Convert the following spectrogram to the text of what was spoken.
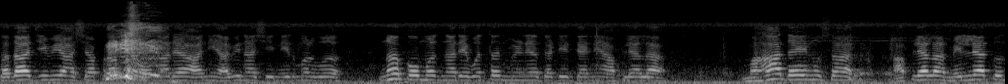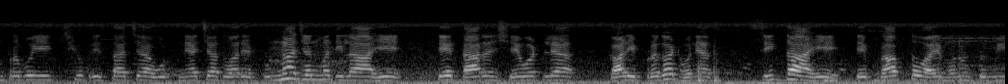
सदाजीवी आशा प्राप्त होणाऱ्या आणि अविनाशी निर्मळ व न कोमजणारे वतन मिळण्यासाठी त्याने आपल्याला महादयेनुसार आपल्याला मेल्यातून प्रभू येशू ख्रिस्ताच्या उठण्याच्या द्वारे पुन्हा जन्म दिला आहे. ते तारण शेवटल्या काळी प्रगट होण्यास सिद्ध आहे ते प्राप्त आहे म्हणून तुम्ही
